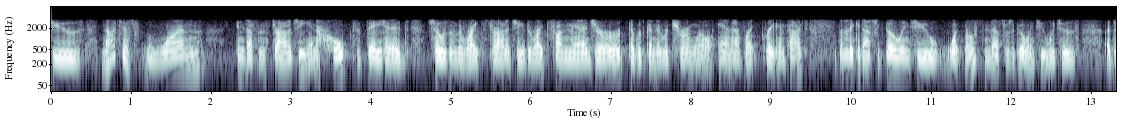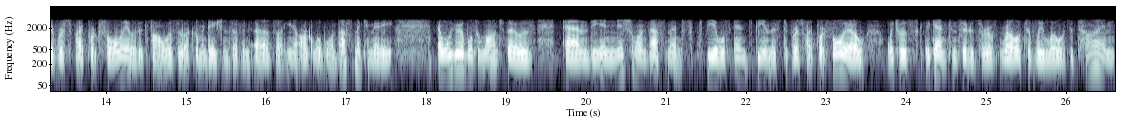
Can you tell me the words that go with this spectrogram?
choose not just one investment strategy and hope that they had chosen the right strategy, the right fund manager that was going to return well and have like great impact, but they could actually go into what most investors go into, which is a diversified portfolio that follows the recommendations of, an, of uh, you know our global investment committee, and we were able to launch those. And the initial investment to be able to, in, to be in this diversified portfolio, which was again considered sort of relatively low at the time,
